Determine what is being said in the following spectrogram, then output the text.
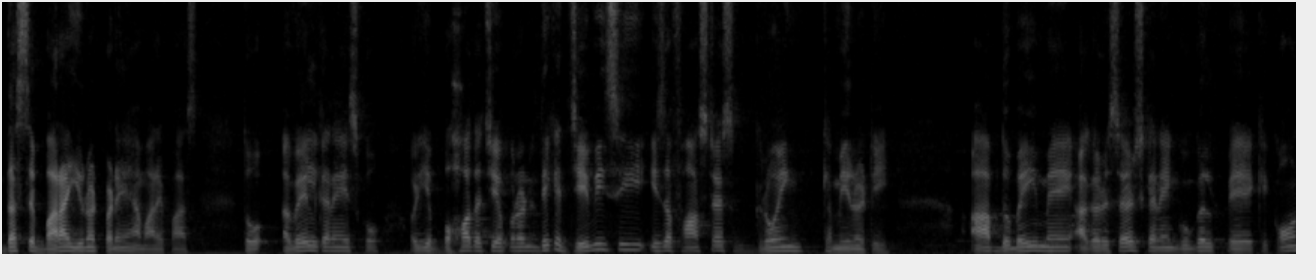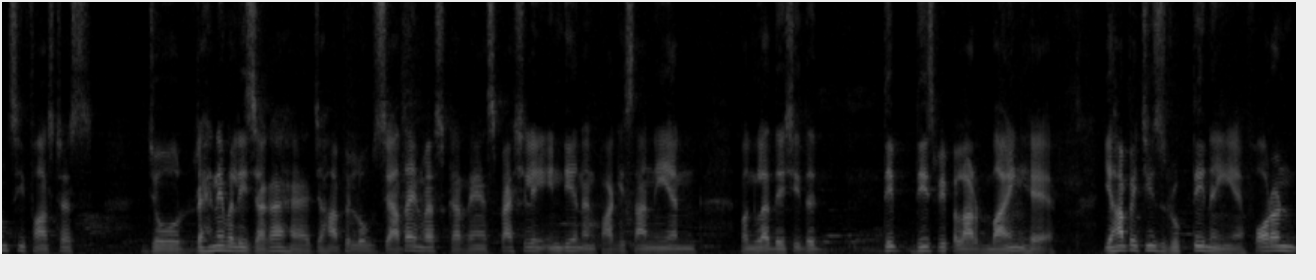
10 से 12 यूनिट पड़े हैं हमारे पास तो अवेल करें इसको। और ये बहुत अच्छी अपॉर्चुनिटी देखिए J C is a fastest growing community आप दुबई में अगर रिसर्च करें गूगल पे कि कौन सी फास्टेस्ट जो रहने वाली जगह है, जहाँ पे लोग ज़्यादा इन्वेस्ट कर रहे हैं specially Indian and Pakistani and Bangladeshi these people are buying है। यहाँ पे चीज़ रुकती नहीं है। फ़ौरन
